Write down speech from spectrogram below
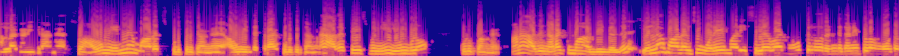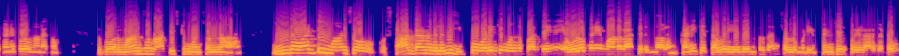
நல்லா கணிக்கிறாங்க? ஸோ அவங்க என்ன மாடல்ஸ் கொடுத்துருக்காங்க? அவங்க இந்த ட்ராக் கொடுத்துருக்காங்கன்னா அதை ஃபேஸ் பண்ணி இவங்களும் கொடுப்பாங்க. ஆனா அது நடக்குமா அப்படின்றது எல்லா மாடல்ஸும் ஒரே மாதிரி சில வாட் நூத்துல ஒரு ரெண்டு கணிப்புகள் மூன்று கணிப்புகள் நடக்கும். இப்போ ஒரு மான்சூன் நார்த் ஈஸ்ட் மான்சூன்னா இந்த வாட்டி மான்சூன் ஸ்டார்ட் ஆனதுல இருந்து இப்போ வரைக்கும் வந்து பாத்தீங்கன்னா எவ்வளவு பெரிய மாடலாக இருந்தாலும் கணிக்க தவறியதுன்றதான் சொல்ல முடியும். பெஞ்சர் புயலா இருக்கட்டும்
